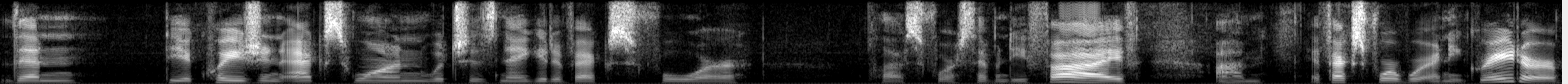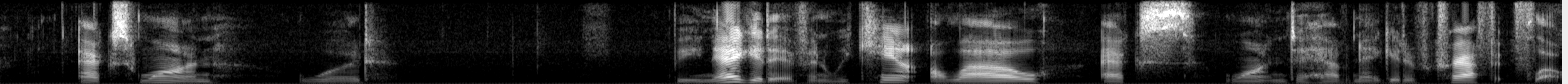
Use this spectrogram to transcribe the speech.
then the equation x1, which is negative x4 plus 475, um, if x4 were any greater, x1 would be negative, and we can't allow x1 to have negative traffic flow.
